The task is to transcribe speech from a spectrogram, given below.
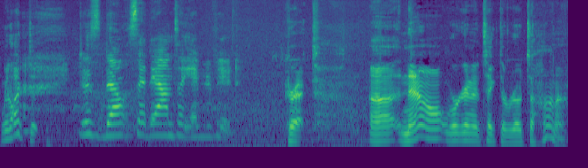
We liked it. Just don't sit down until you have your food. Correct. Uh, now we're gonna take the road to Hana.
